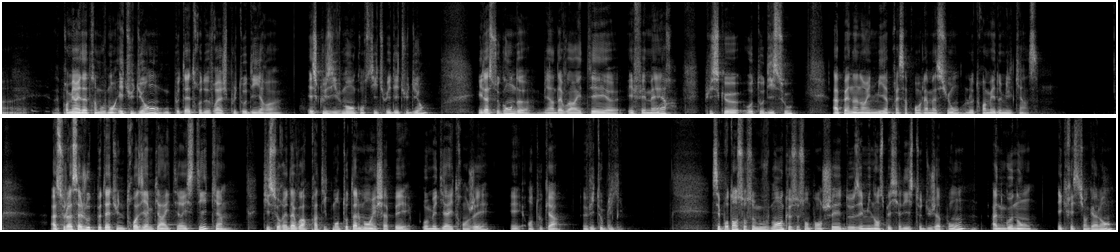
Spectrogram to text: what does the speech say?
étudiant, ou peut-être devrais-je plutôt dire euh, exclusivement constitué d'étudiants et la seconde, bien d'avoir été euh, éphémère, puisque autodissous à peine un an et demi après sa proclamation, le 3 mai 2015. À cela s'ajoute peut-être une troisième caractéristique, qui serait d'avoir pratiquement totalement échappé aux médias étrangers, et en tout cas vite oublié. C'est pourtant sur ce mouvement que se sont penchés deux éminents spécialistes du Japon, Anne Gonon et Christian Galland,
